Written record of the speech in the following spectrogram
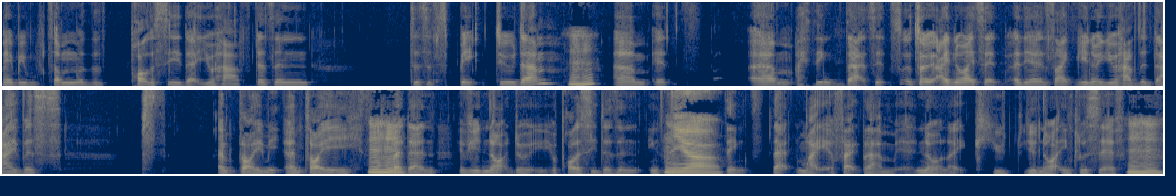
maybe some of the policy that you have doesn't doesn't speak to them. Mm-hmm. Um, it's um, I think that's it. So, so I know I said earlier it's like you know you have the diverse employee employees, but then if you're not doing your policy doesn't include Yeah. things that might affect them. You know, like you you're not inclusive. Mm-hmm.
